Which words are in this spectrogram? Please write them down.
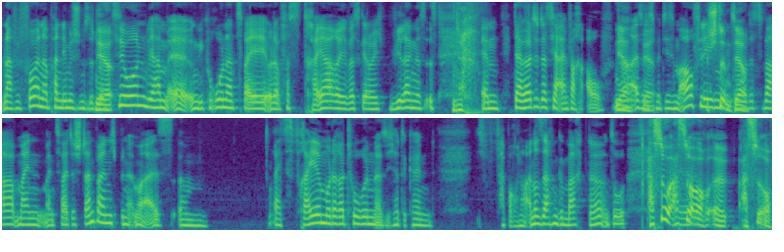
nach wie vor in einer pandemischen Situation. Wir haben äh, irgendwie Corona zwei oder fast drei Jahre, ich weiß gar nicht, wie lange das ist. Ähm, da hörte das ja einfach auf. Ne? Ja, also ja. das mit diesem Auflegen Stimmt, so, ja. das war mein, mein zweites Standbein. Ich bin ja immer als ähm, als freie Moderatorin. Also ich hatte keinen, ich habe auch noch andere Sachen gemacht, ne? Und so. Hast du, hast äh, du auch, äh, hast du auch,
